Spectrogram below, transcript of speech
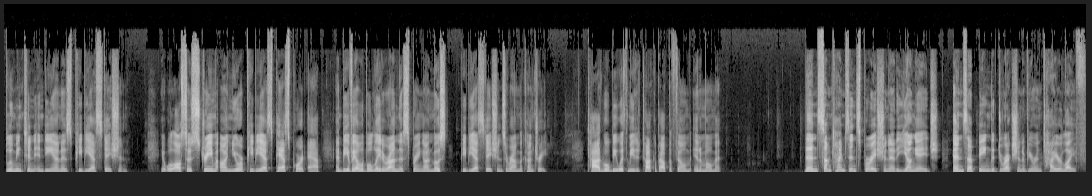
Bloomington, Indiana's PBS station. It will also stream on your PBS Passport app and be available later on this spring on most PBS stations around the country. Todd will be with me to talk about the film in a moment. Then, sometimes inspiration at a young age ends up being the direction of your entire life.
